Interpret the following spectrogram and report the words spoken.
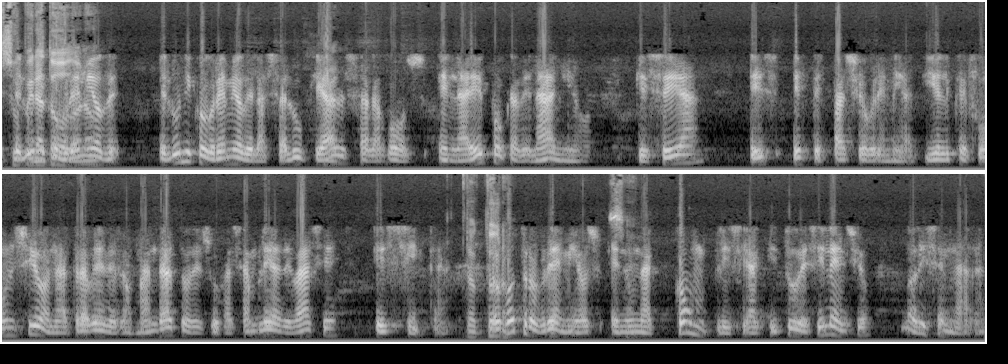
supera todo, el único gremio de la salud que alza la voz en la época del año que sea es este espacio gremial y el que funciona a través de los mandatos de sus asambleas de base es cita. Los otros gremios, en una cómplice actitud de silencio, no dicen nada.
